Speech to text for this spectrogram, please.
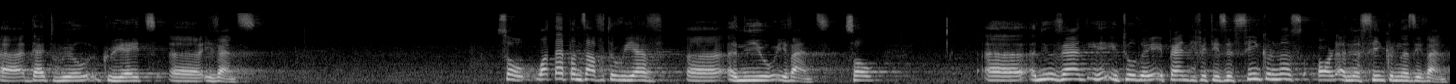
uh, that will create uh, events. So what happens after we have a new event? So uh, a new event, it, will depend if it is a synchronous or an asynchronous event.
